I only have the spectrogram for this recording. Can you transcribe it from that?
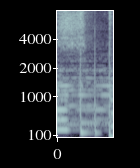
Dios.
